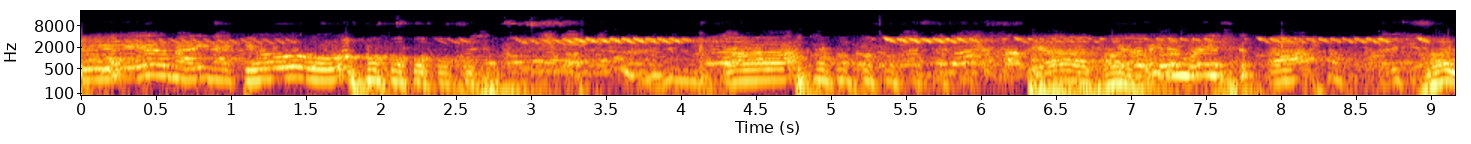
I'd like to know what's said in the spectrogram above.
એ મારી નાખ્યો આ. યા, આ. Hal.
